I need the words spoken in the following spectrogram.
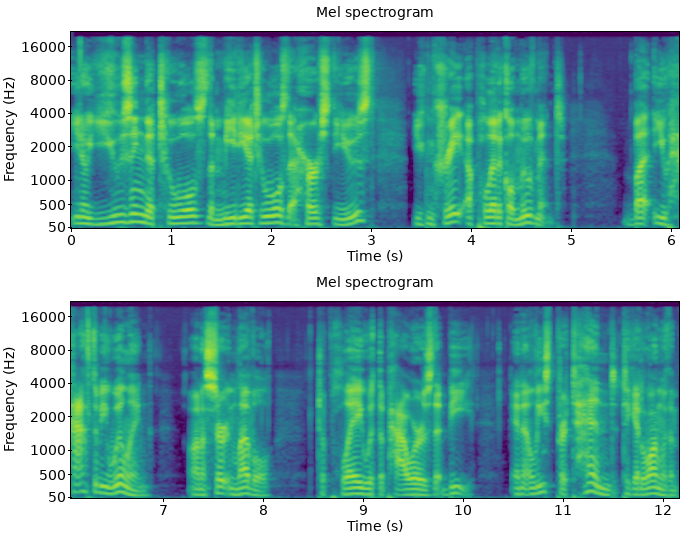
you know, using the tools, the media tools that Hearst used, you can create a political movement. But you have to be willing on a certain level to play with the powers that be and at least pretend to get along with them.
